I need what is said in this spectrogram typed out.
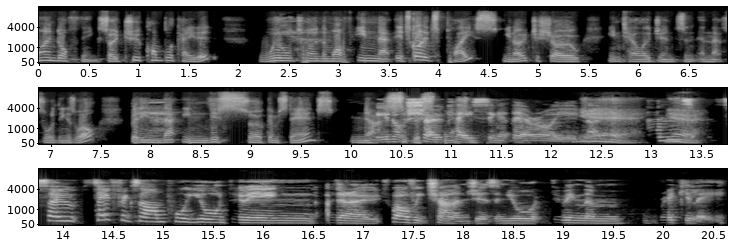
mind off things. So too complicated will Yeah. turn them off in that it's got its place, you know, to show intelligence and, and that sort of thing as well. But in Yeah. that in this circumstance, no. You're not the showcasing it there, are you? Yeah. And yeah. So, say for example, you're doing, I don't know, 12 week challenges and you're doing them regularly.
